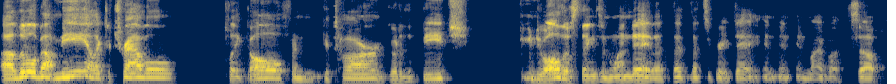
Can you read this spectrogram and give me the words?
A little about me, I like to travel, play golf and guitar, go to the beach. If you can do all those things in one day, that, that that's a great day in, in, in my book. So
